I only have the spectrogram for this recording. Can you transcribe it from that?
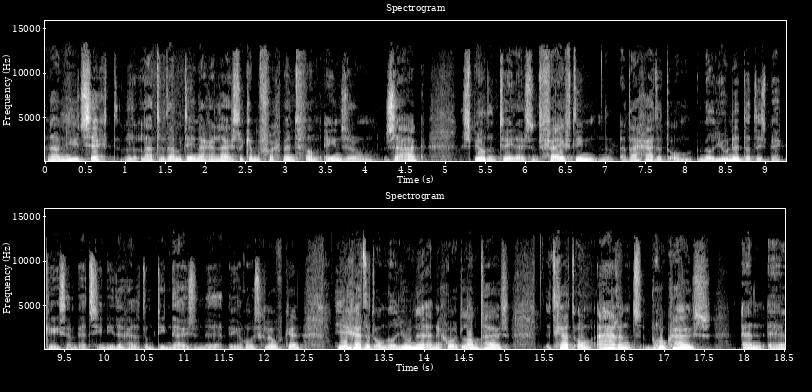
Nou, nu je het zegt, laten we daar meteen naar gaan luisteren. Ik heb een fragment van één zo'n zaak. Speelde in 2015. Daar gaat het om miljoenen. Dat is bij Kees en Betsy niet. Daar gaat het om tienduizenden euro's, geloof ik. Hè? Hier gaat het om miljoenen en een groot landhuis. Het gaat om Arend Broekhuis. En eh,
